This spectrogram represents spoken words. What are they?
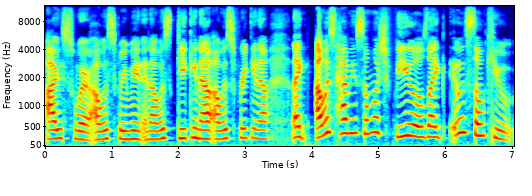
I swear I was screaming and I was geeking out. I was freaking out. Like, I was having so much feels. Like, it was so cute.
